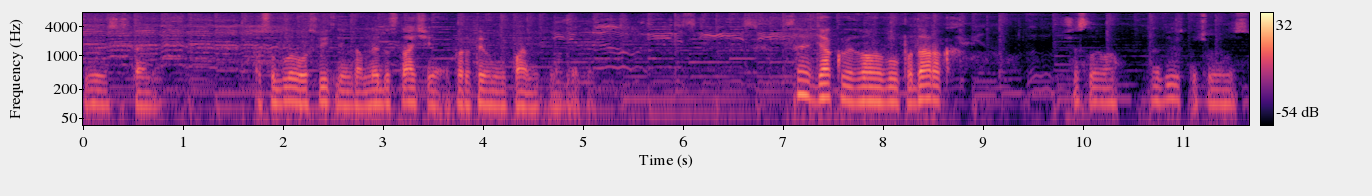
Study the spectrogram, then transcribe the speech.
цієї системи. Особливо у світлі там, недостачі оперативної пам'яті, наприклад. Все, дякую, з вами був подарок. Щасливо. Надіюсь, почуємось.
